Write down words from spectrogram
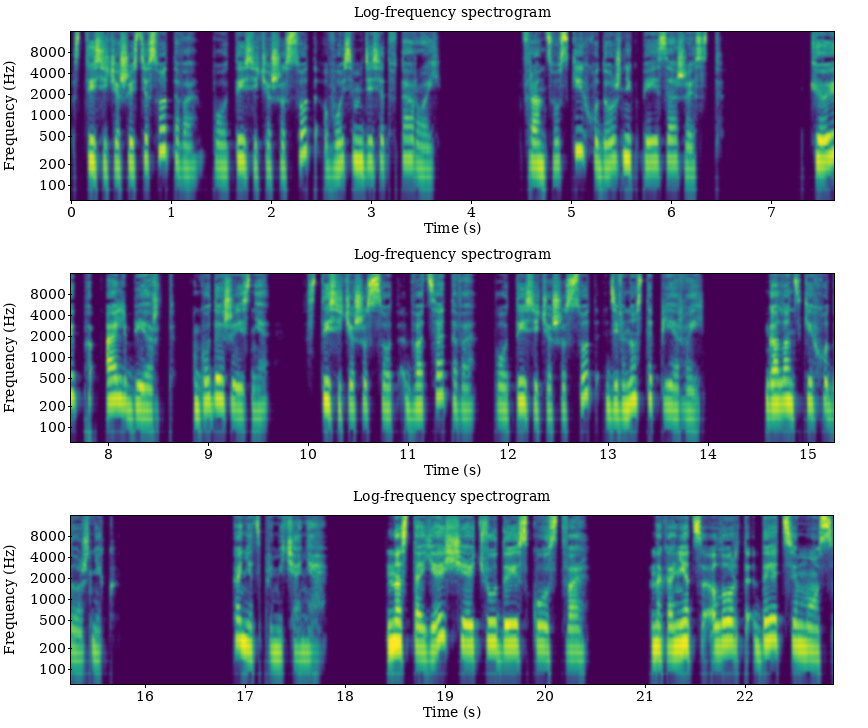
С 1600 по 1682. Французский художник-пейзажист. Кёйп Альберт. Годы жизни. С 1620 по 1691. Голландский художник. Конец примечания. Настоящее чудо искусства. Наконец, лорд Децимус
